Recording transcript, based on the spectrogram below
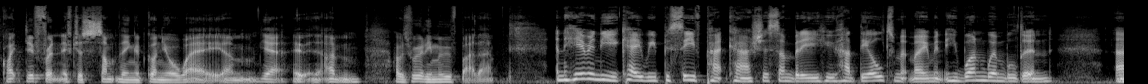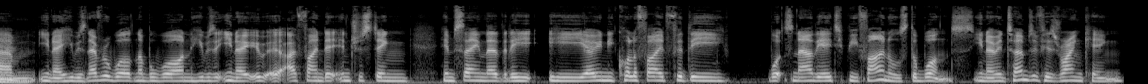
quite different if just something had gone your way um, yeah it, I'm, i was really moved by that And here in the UK, we perceive Pat Cash as somebody who had the ultimate moment. He won Wimbledon. Um, You know, he was never a world number one. He was, you know, I find it interesting him saying there that he he only qualified for the what's now the ATP finals the once. You know, in terms of his ranking,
